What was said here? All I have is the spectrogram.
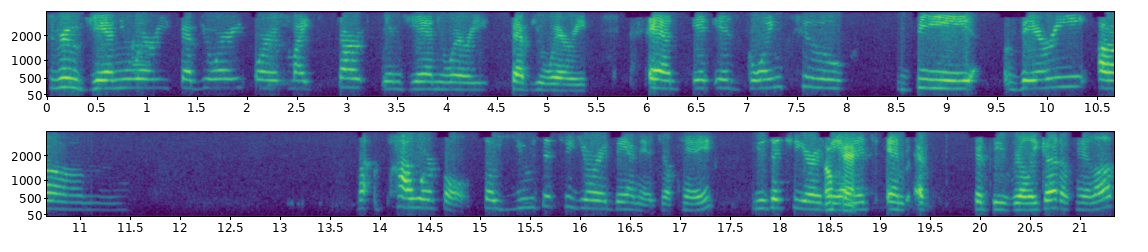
through January, February, or it might start in January, February, and it is going to be very um, powerful. So use it to your advantage, okay? Use it to your Okay. advantage, and it should be really good, okay, love?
